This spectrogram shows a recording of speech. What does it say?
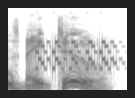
Bait 2.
